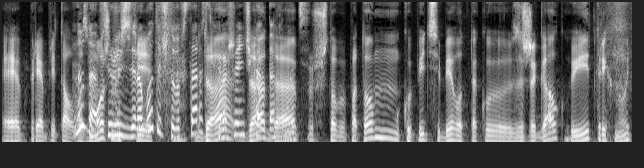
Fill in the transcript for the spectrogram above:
э, приобретал ну да, всю возможности. жизнь заработать, чтобы в старости Да, хорошенечко да, отдохнуть. да, чтобы потом купить себе вот такую зажигалку и тряхнуть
